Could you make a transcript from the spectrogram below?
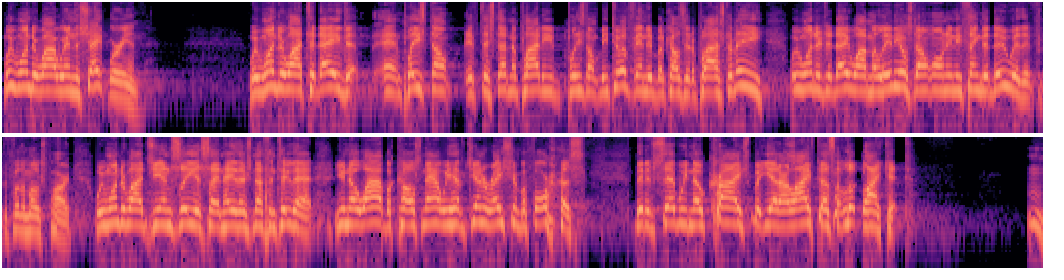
We wonder why we're in the shape we're in. We wonder why today that, and please don't, if this doesn't apply to you, please don't be too offended because it applies to me. We wonder today why millennials don't want anything to do with it for, the most part. We wonder why Gen Z is saying, hey, there's nothing to that. You know why? Because now we have generation before us that have said we know Christ, but yet our life doesn't look like it. Hmm.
